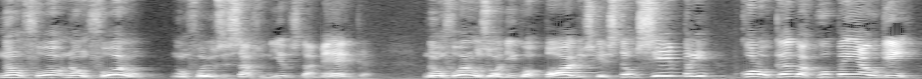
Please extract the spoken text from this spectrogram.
não, for, não foram não foi os Estados Unidos da América, não foram os oligopólios que eles estão sempre colocando a culpa em alguém,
